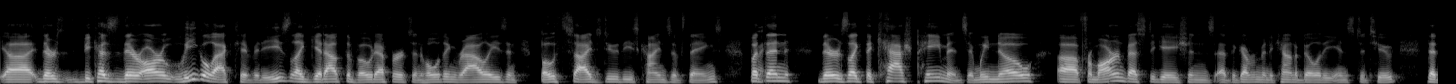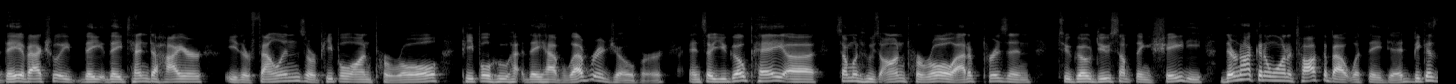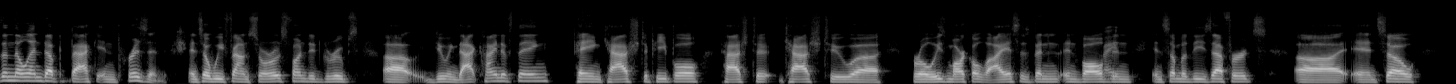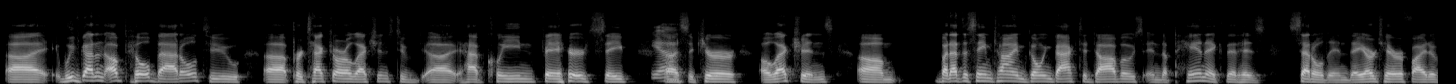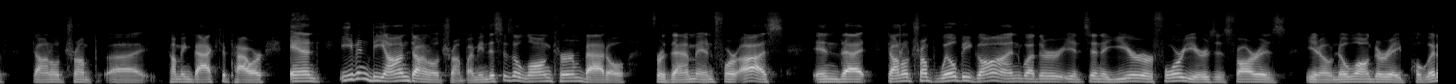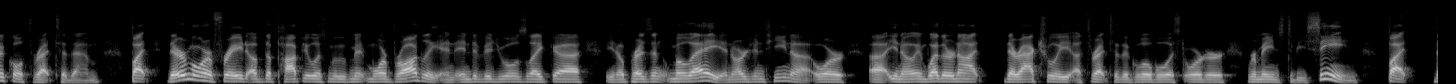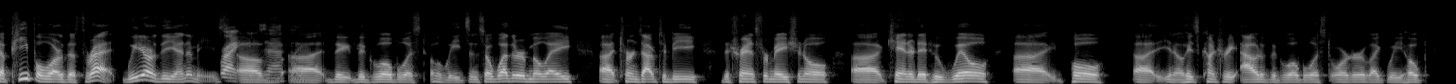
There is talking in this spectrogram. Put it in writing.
uh, there's because there are legal activities like get out the vote efforts and holding rallies, and both sides do these kinds of things. But right. then there's like the cash payments, and we know uh, from our investigations at the Government Accountability Institute that they have actually they they tend to hire either felons or people on parole, people who ha- they have leverage over, and so you go pay uh, someone who's on parole out of prison to go do something shady. They're not going to want to talk about what they did because then they'll end up back in prison. And so we found Soros-funded groups uh, doing that kind of thing, paying cash to people, cash to cash to uh, parolees. Mark Elias has been involved right. in in some of these efforts, uh, and so. Uh, we've got an uphill battle to uh, protect our elections, to uh, have clean, fair, safe, yeah. Uh, secure elections. Um, but at the same time, going back to Davos and the panic that has settled in, they are terrified of Donald Trump uh, coming back to power. And even beyond Donald Trump, I mean, this is a long term battle for them and for us. in that Donald Trump will be gone, whether it's in a year or four years, as far as you know, no longer a political threat to them. But they're more afraid of the populist movement more broadly, and individuals like uh, you know President Milei in Argentina, or uh, you know, and whether or not they're actually a threat to the globalist order remains to be seen. But the people are the threat. We are the enemies right, of exactly. uh, the the globalist elites. And so, whether Milei uh, turns out to be the transformational uh, candidate who will uh, pull, uh, you know, his country out of the globalist order, like we hope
